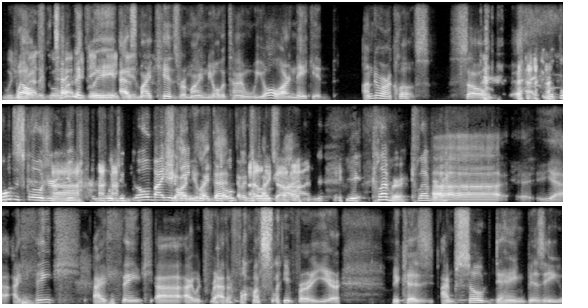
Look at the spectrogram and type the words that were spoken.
Would you well, rather go technically, as my kids remind me all the time, we all are naked under our clothes. So, full disclosure, uh, you, would you go by your Sean, name? You like that? No I like that. Yeah, clever, clever. Uh, yeah, I think I think uh, I would rather fall asleep for a year because I'm so dang busy.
